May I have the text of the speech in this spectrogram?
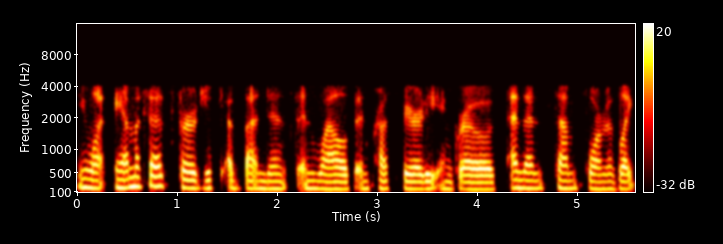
you want amethyst for just abundance and wealth and prosperity and growth, and then some form of like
